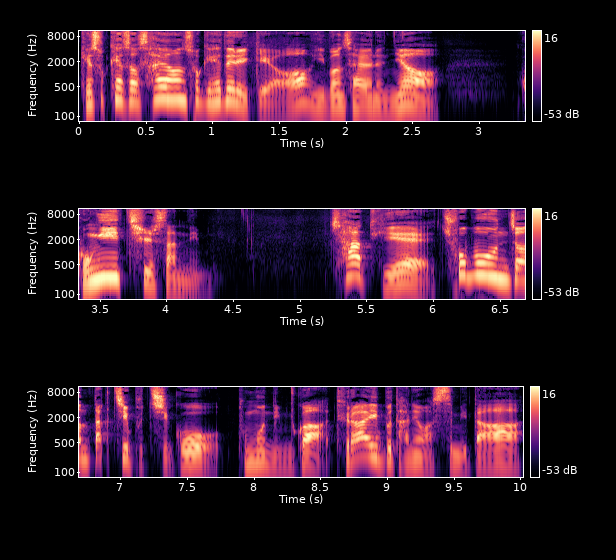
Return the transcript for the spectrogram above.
계속해서 사연 소개해 드릴게요. 이번 사연은요. 0274님. 차 뒤에 초보 운전 딱지 붙이고 부모님과 드라이브 다녀왔습니다.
